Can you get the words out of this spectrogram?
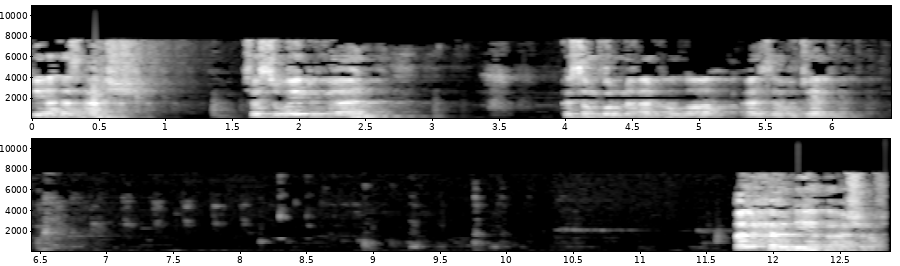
di atas arsy sesuai dengan kesempurnaan Allah Azza wa Jalla. Al-hadiyata asyraf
